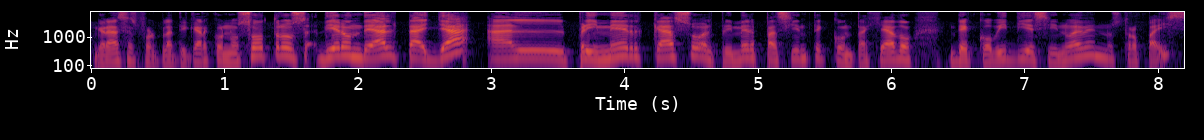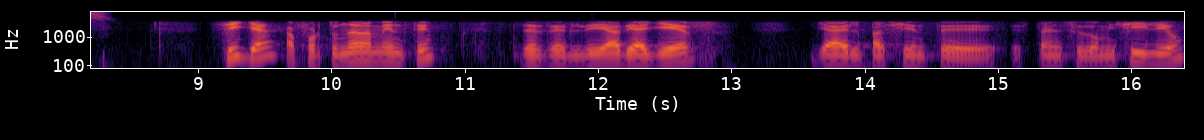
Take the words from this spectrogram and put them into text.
Gracias por platicar con nosotros. ¿Dieron de alta ya al primer caso, al primer paciente contagiado de COVID-19 en nuestro país? Sí, ya, afortunadamente, desde el día de ayer ya el paciente está en su domicilio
